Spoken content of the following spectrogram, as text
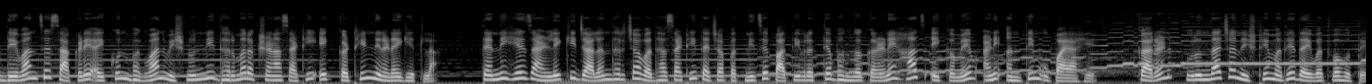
देवांचे साकडे ऐकून भगवान विष्णूंनी धर्मरक्षणासाठी एक कठीण निर्णय घेतला. त्यांनी हे जाणले की जालंधरच्या वधासाठी त्याच्या पत्नीचे पातिव्रत्य भंग करणे हाच एकमेव आणि अंतिम उपाय आहे. कारण वृंदाच्या निष्ठेमध्ये दैवत्व होते.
